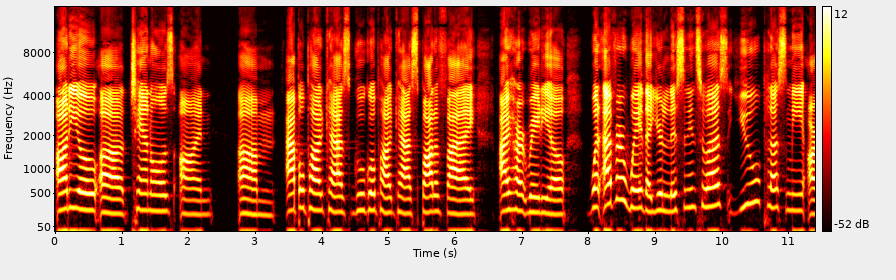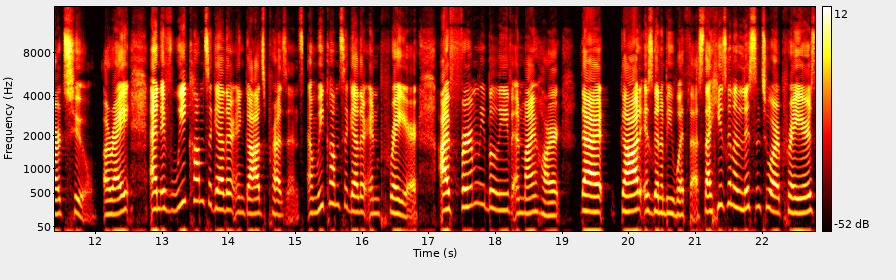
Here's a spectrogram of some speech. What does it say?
audio uh, channels on um, Apple Podcasts, Google Podcasts, Spotify, iHeartRadio, whatever way that you're listening to us, you plus me are two, all right? And if we come together in God's presence and we come together in prayer, I firmly believe in my heart that God is going to be with us, that He's going to listen to our prayers,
